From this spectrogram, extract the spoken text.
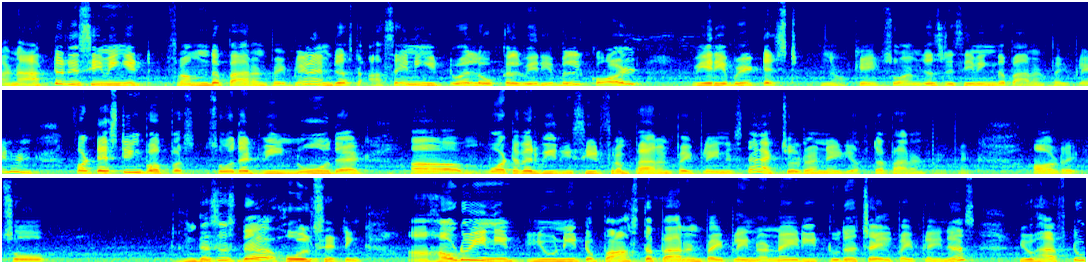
And after receiving it from the parent pipeline i'm just assigning it to a local variable called variable test. Okay. So i'm just receiving the parent pipeline and for testing purpose so that we know that um, whatever we received from parent pipeline is the actual run id of the parent pipeline. All right. So this is the whole setting uh, how do you need you need to pass the parent pipeline run id to the child pipeline is you have to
